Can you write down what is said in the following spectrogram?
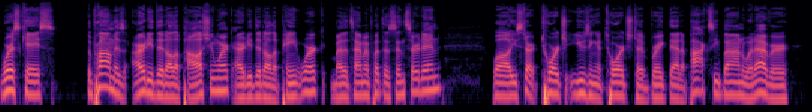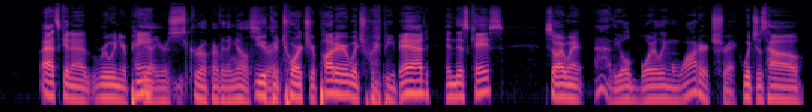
Worst case, the problem is I already did all the polishing work, I already did all the paint work by the time I put this insert in. Well, you start torch using a torch to break that epoxy bond, whatever that's gonna ruin your paint. Yeah, you're screw up everything else. You right. could torch your putter, which would be bad in this case. So I went, ah, the old boiling water trick, which is how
